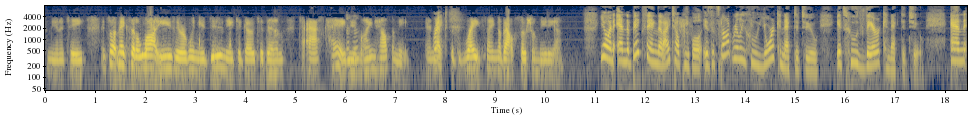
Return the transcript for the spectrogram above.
community. And so it makes it a lot easier when you do need to go to them to ask, hey, do you mind helping me? And Right. that's the great thing about social media. You know, and, and the big thing that I tell people is it's not really who you're connected to, it's who they're connected to. And,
